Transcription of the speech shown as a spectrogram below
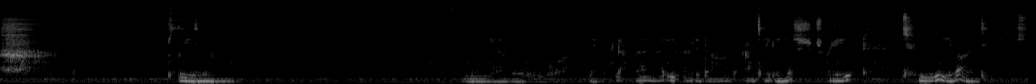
Please, mom. No. If I find you got a dog, I'm taking it straight to your auntie's.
